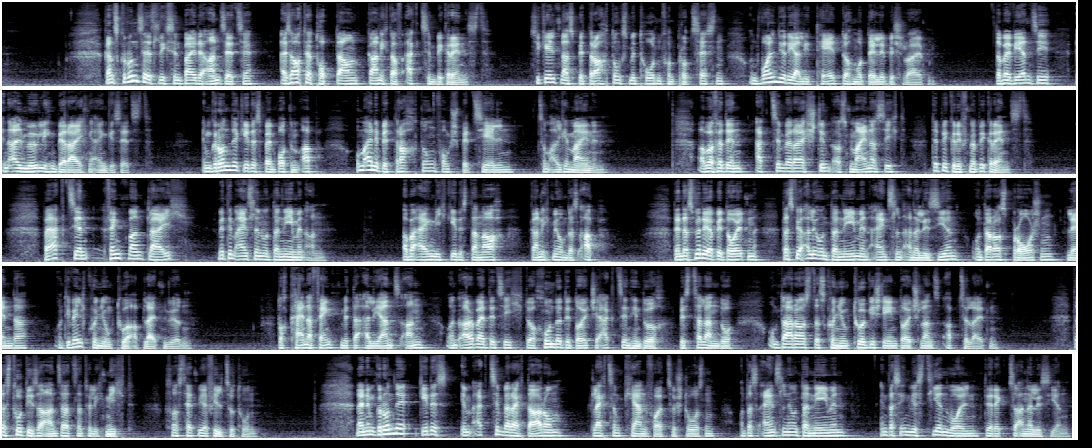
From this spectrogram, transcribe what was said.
Ganz grundsätzlich sind beide Ansätze, also auch der Top-Down, gar nicht auf Aktien begrenzt. Sie gelten als Betrachtungsmethoden von Prozessen und wollen die Realität durch Modelle beschreiben. Dabei werden sie in allen möglichen Bereichen eingesetzt. Im Grunde geht es beim Bottom-up um eine Betrachtung vom Speziellen zum Allgemeinen. Aber für den Aktienbereich stimmt aus meiner Sicht der Begriff nur begrenzt. Bei Aktien fängt man gleich mit dem einzelnen Unternehmen an. Aber eigentlich geht es danach gar nicht mehr um das Ab. Denn das würde ja bedeuten, dass wir alle Unternehmen einzeln analysieren und daraus Branchen, Länder und die Weltkonjunktur ableiten würden. Doch keiner fängt mit der Allianz an und arbeitet sich durch hunderte deutsche Aktien hindurch bis Zalando, um daraus das Konjunkturgestehen Deutschlands abzuleiten. Das tut dieser Ansatz natürlich nicht, sonst hätten wir viel zu tun. Nein, im Grunde geht es im Aktienbereich darum, gleich zum Kern vorzustoßen und das einzelne Unternehmen, in das Sie investieren wollen, direkt zu analysieren.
